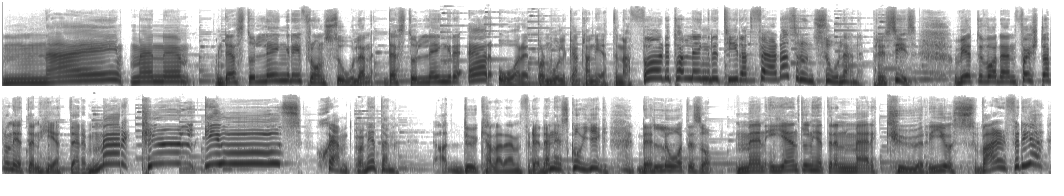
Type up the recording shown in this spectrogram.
Mm, nej, men eh, desto längre ifrån solen, desto längre är året på de olika planeterna. För det tar längre tid att färdas runt solen. Precis. Vet du vad den första planeten heter? Merkurius! Skämtplaneten. Ja, du kallar den för det. Den är skojig. Det låter så. Men egentligen heter den Merkurius. Varför det?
